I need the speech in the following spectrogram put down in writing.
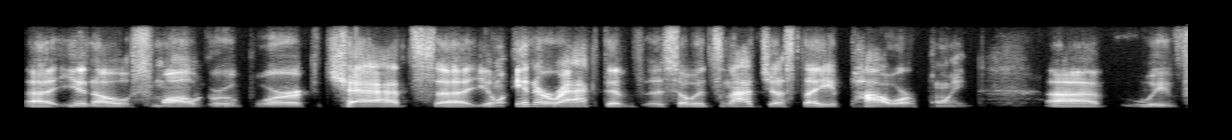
uh, you know, small group work, chats, uh, you know, interactive. Uh, so it's not just a PowerPoint. Uh, we've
